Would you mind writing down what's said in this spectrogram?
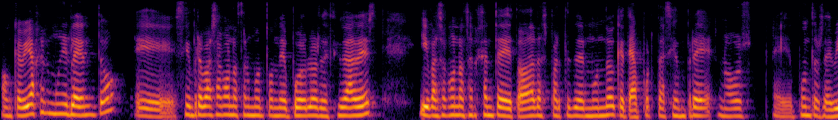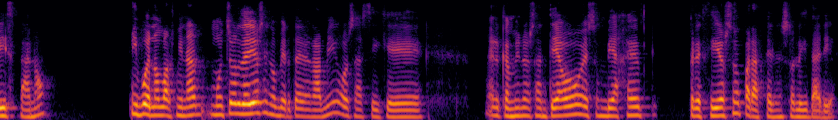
aunque viajes muy lento, eh, siempre vas a conocer un montón de pueblos, de ciudades, y vas a conocer gente de todas las partes del mundo que te aporta siempre nuevos eh, puntos de vista, ¿no? Y bueno, al final muchos de ellos se convierten en amigos, así que el Camino de Santiago es un viaje precioso para hacer en solitario.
